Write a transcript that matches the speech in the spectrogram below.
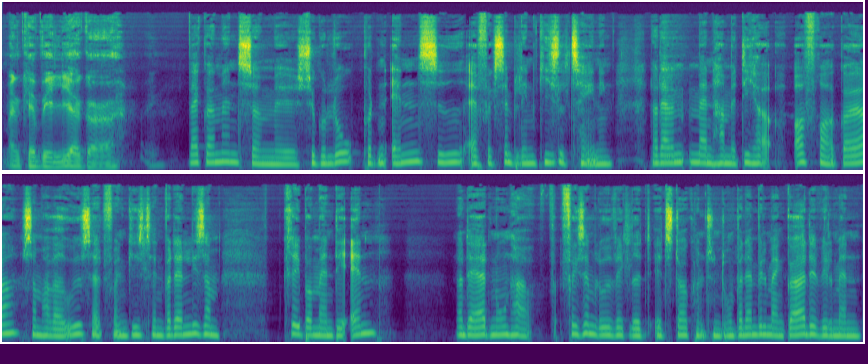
man kan vælge at gøre. Ikke? Hvad gør man som øh, psykolog på den anden side af for eksempel en gisseltagning, når der, man har med de her ofre at gøre, som har været udsat for en gisseltagning? Hvordan ligesom griber man det an, når det er, at nogen har for- eksempel udviklet et, et Stockholm-syndrom? Hvordan vil man gøre det? Vil man,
